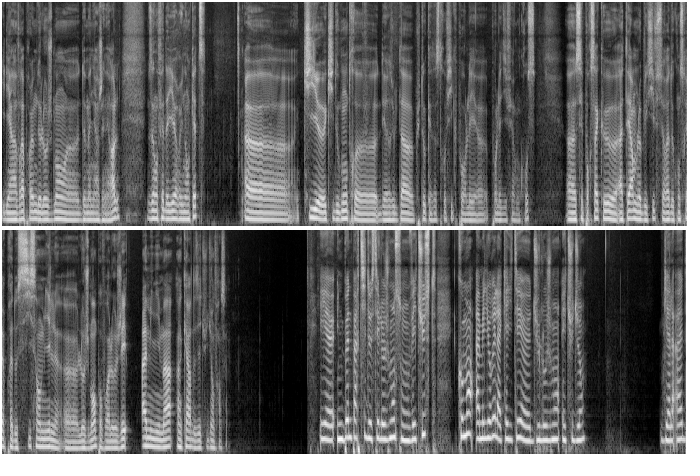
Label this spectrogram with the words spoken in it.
Il y a un vrai problème de logement de manière générale. Nous avons fait d'ailleurs une enquête qui, euh, qui nous montre euh, des résultats euh, plutôt catastrophiques pour les, euh, pour les différents CROUS. Euh, c'est pour ça que à terme, l'objectif serait de construire près de 600 000 euh, logements pour pouvoir loger à minima un quart des étudiants français. Et euh, une bonne partie de ces logements sont vétustes. Comment améliorer la qualité euh, du logement étudiant? Galahad?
